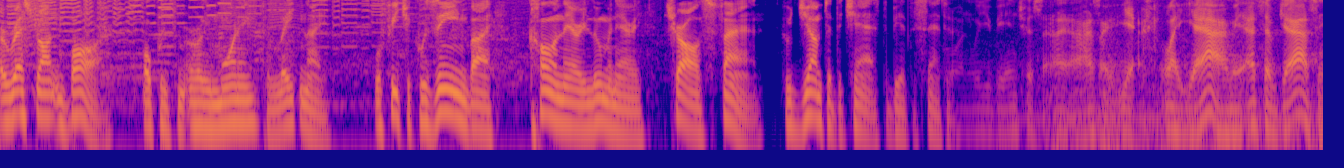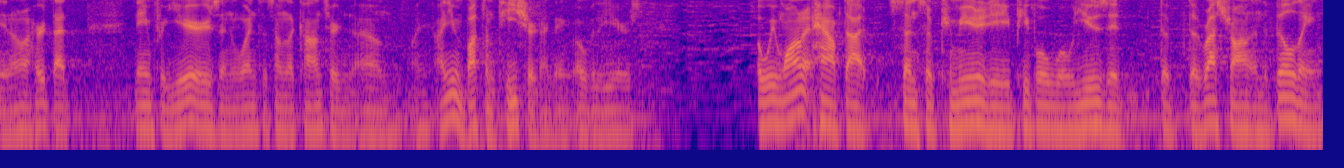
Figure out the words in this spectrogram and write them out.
a restaurant and bar, open from early morning to late night, will feature cuisine by culinary luminary Charles Phan, who jumped at the chance to be at the center interesting. I, I, was like, yeah, like yeah. I mean, SF Jazz. You know, I heard that name for years and went to some of the concert. Um, I, I, even bought some T-shirt. I think over the years. But we want to have that sense of community. People will use it, the the restaurant and the building,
